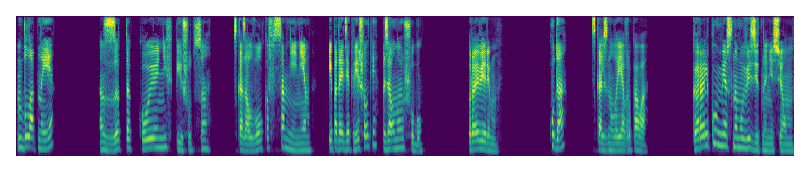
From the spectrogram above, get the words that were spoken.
«Блатные?» «За такое не впишутся», — сказал Волков с сомнением и, подойдя к вешалке, взял мою шубу. «Проверим». «Куда?» — скользнула я в рукава. «Корольку местному визит нанесем».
